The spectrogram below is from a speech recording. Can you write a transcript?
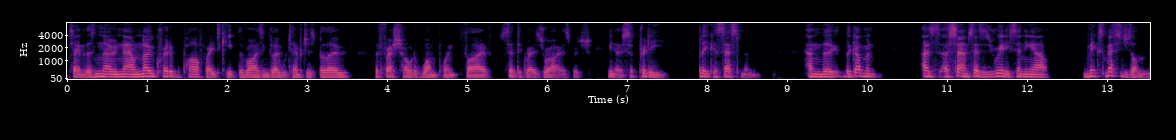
saying that there's no now no credible pathway to keep the rising global temperatures below the threshold of 1.5 centigrades rise, which you know is a pretty bleak assessment. And the the government, as, as Sam says, is really sending out mixed messages on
